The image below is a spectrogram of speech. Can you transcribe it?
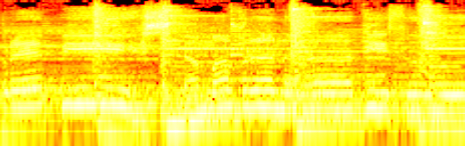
Πρέπει στα μαύρα να ντυθώ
